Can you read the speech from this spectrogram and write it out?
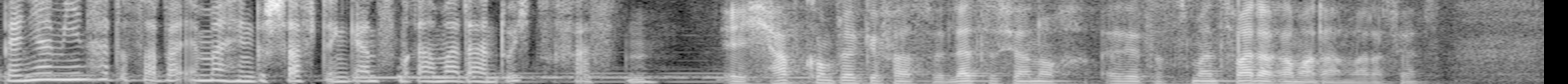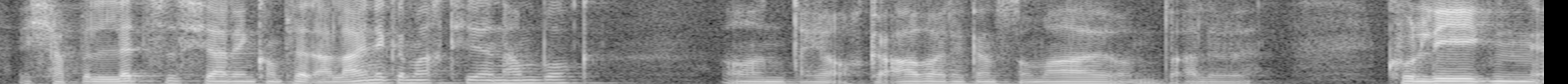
Benjamin hat es aber immerhin geschafft, den ganzen Ramadan durchzufasten. Ich habe komplett gefastet. Letztes Jahr noch, äh, jetzt ist mein zweiter Ramadan war das jetzt. Ich habe letztes Jahr den komplett alleine gemacht hier in Hamburg und ja auch gearbeitet ganz normal und alle Kollegen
